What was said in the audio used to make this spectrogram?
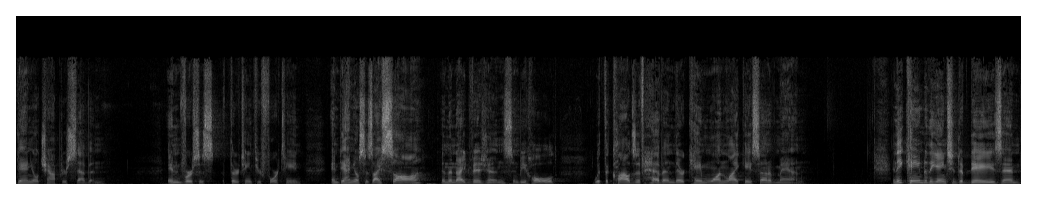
Daniel chapter 7 in verses 13 through 14. And Daniel says, I saw in the night visions, and behold, with the clouds of heaven there came one like a son of man. And he came to the Ancient of Days and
